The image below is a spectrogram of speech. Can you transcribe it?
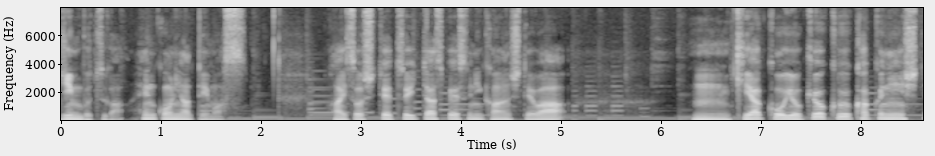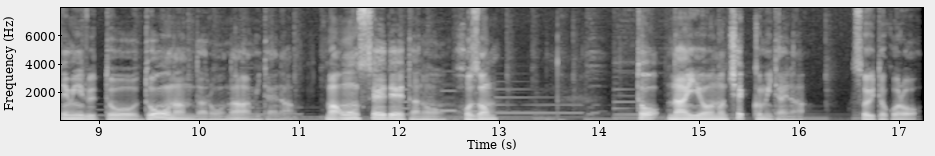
人物が変更になっています。はい、そして Twitter スペースに関しては、うん、規約をよくよく確認してみるとどうなんだろうな、みたいな。まあ、音声データの保存と内容のチェックみたいな、そういうところ。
